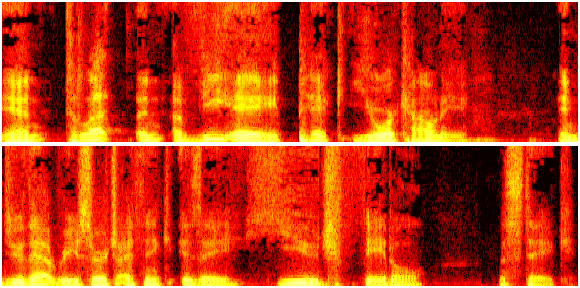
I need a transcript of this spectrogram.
and to let an, a VA pick your county and do that research, I think is a huge fatal mistake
